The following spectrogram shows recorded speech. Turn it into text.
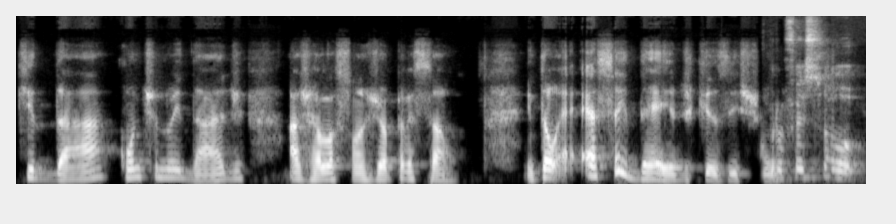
que dá continuidade às relações de opressão. Então, é essa ideia de que existe um. Professor.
